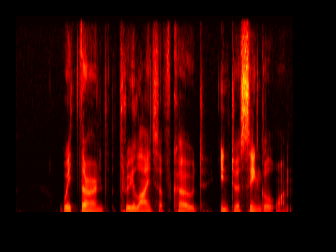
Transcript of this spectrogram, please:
We turned three lines of code into a single one.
